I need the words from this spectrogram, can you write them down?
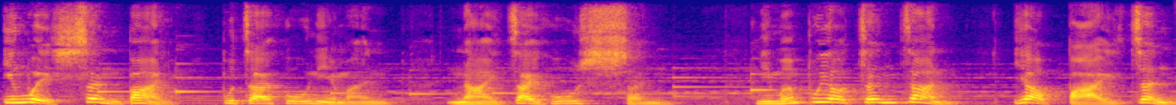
因为胜败不在乎你们，乃在乎神。你们不要征战，要摆正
